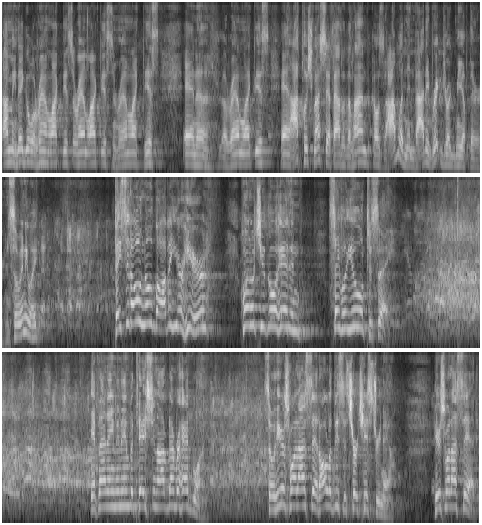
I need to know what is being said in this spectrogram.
I mean, they go around like this, around like this, and around like this, and uh, around like this. And I pushed myself out of the line because I wasn't invited. Rick drugged me up there. And so, anyway, they said, Oh, no, Bobby, you're here. Why don't you go ahead and say what you want to say? If that ain't an invitation, I've never had one. So here's what I said. All of this is church history now. Here's what I said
